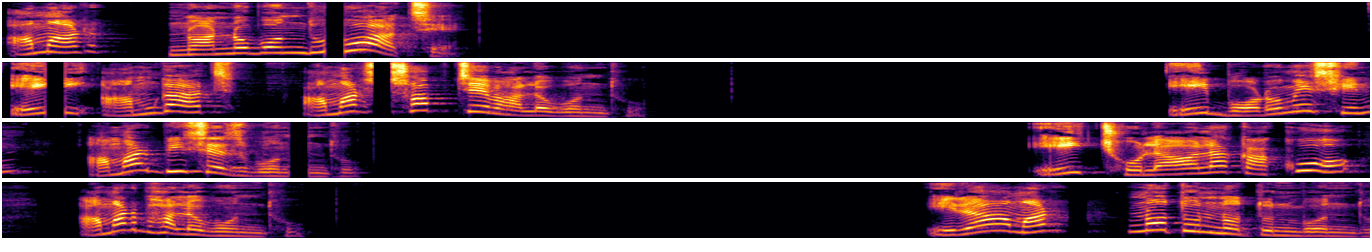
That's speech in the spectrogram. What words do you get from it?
আমার অন্যান্য বন্ধুও আছে। এই আম গাছ আমার সবচেয়ে ভালো বন্ধু। এই বড় মেশিন আমার বিশেষ বন্ধু। এই ছোলাওয়ালা কাকুও আমার ভালো বন্ধু। এরা আমার নতুন নতুন বন্ধু।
